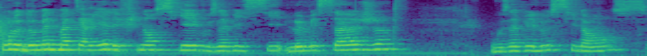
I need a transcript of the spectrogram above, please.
Pour le domaine matériel et financier, vous avez ici le message, vous avez le silence,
